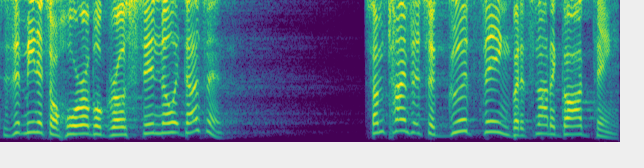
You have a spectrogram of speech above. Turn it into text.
does it mean it's a horrible, gross sin? No, it doesn't. Sometimes it's a good thing, but it's not a God thing.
